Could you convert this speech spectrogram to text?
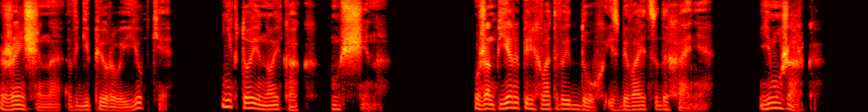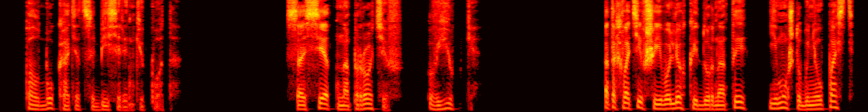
Женщина в гипюровой юбке — никто иной, как мужчина. У Жан-Пьера перехватывает дух, избивается дыхание. Ему жарко. По лбу катятся бисеринки пота. Сосед напротив в юбке. От охватившей его легкой дурноты ему, чтобы не упасть,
